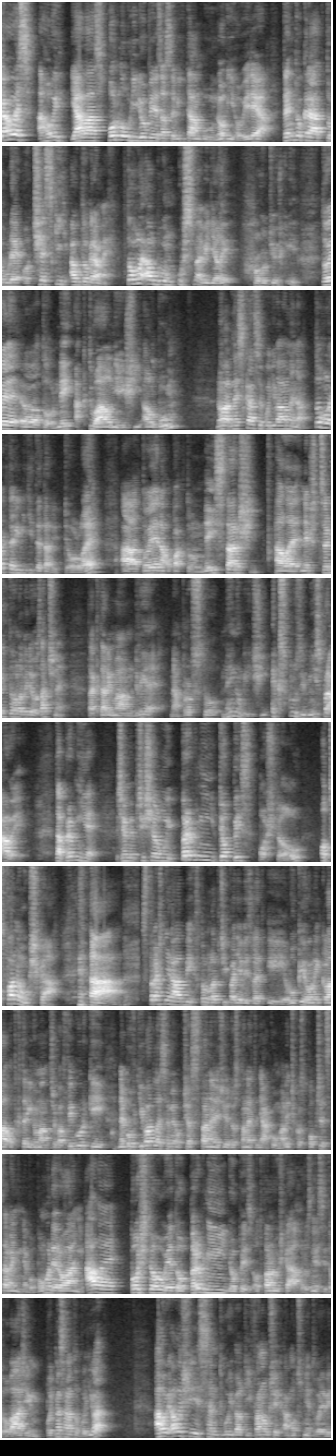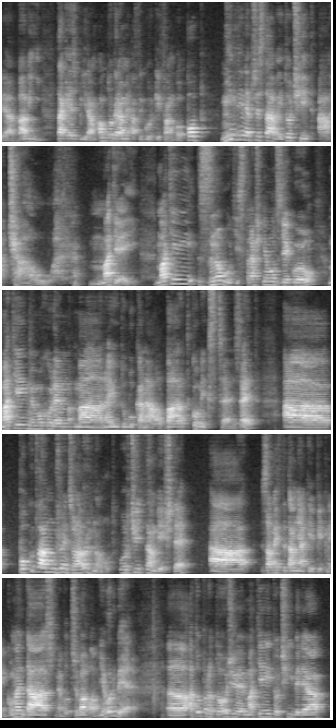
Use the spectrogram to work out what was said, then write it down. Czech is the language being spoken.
Čaues, ahoj, já vás po dlouhý době zase vítám u nového videa. Tentokrát to bude o českých autogramech. Tohle album už jsme viděli, těžký. To je uh, to nejaktuálnější album. No a dneska se podíváme na tohle, který vidíte tady dole, a to je naopak to nejstarší. Ale než celý tohle video začne, tak tady mám dvě naprosto nejnovější exkluzivní zprávy. Ta první je, že mi přišel můj první dopis poštou od fanouška. Strašně rád bych v tomhle případě vyzvedl i Luky Honikla, od kterého mám třeba figurky, nebo v divadle se mi občas stane, že dostanete nějakou maličkost po představení nebo po moderování, ale poštou je to první dopis od fanouška a hrozně si toho vážím. Pojďme se na to podívat. Ahoj Aleši, jsem tvůj velký fanoušek a moc mě tvoje videa baví. Také sbírám autogramy a figurky Funko Pop, Nikdy nepřestávej točit a čau. Matěj. Matěj, znovu ti strašně moc děkuju. Matěj mimochodem má na YouTube kanál bartcomics.cz a pokud vám můžu něco navrhnout, určitě tam běžte a zanechte tam nějaký pěkný komentář nebo třeba hlavně odběr. Eh, a to proto, že Matěj točí videa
